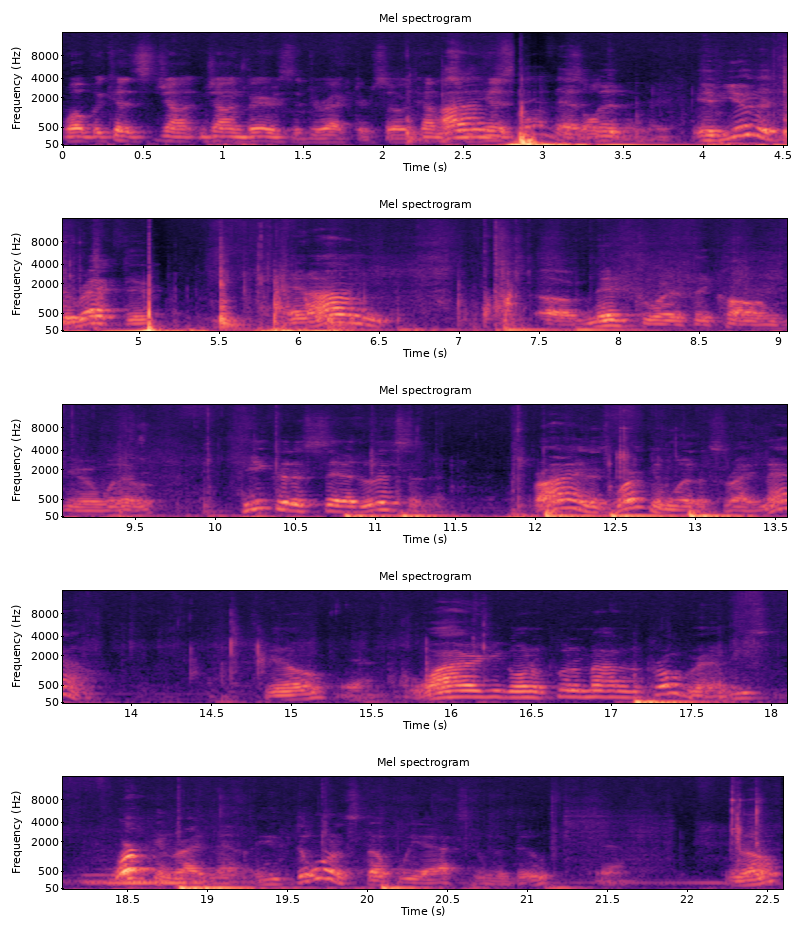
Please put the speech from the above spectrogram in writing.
Well, because John John Bear's the director, so it comes I from his understand office that, but- If you're the director, and I'm mentor, as they call him here, or whatever, he could have said, "Listen, Brian is working with us right now. You know, Yeah. why are you going to put him out of the program? He's working right now. He's doing stuff we asked him to do. Yeah. You know."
